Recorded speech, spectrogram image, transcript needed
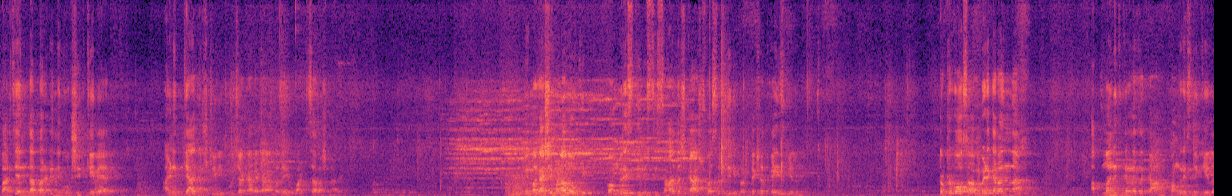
भारतीय जनता पार्टीने घोषित केल्या आहेत आणि त्या दृष्टीने पुढच्या कार्यकाळामध्ये वाटचाल असणार आहे. मगाशी म्हणालो की काँग्रेसने नुसती सहा दशकं आश्वासनं दिली प्रत्यक्षात काहीच केलं नाही. डॉक्टर बाबासाहेब आंबेडकरांना अपमानित करण्याचं काम काँग्रेसने केलं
